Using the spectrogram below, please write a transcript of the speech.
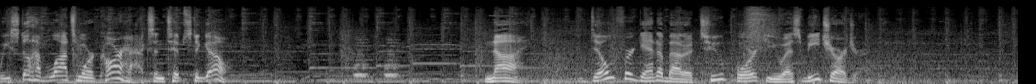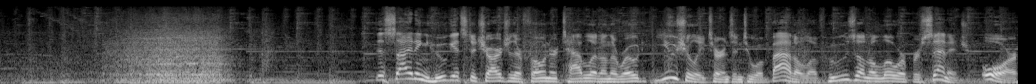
we still have lots more car hacks and tips to go. 9. Don't forget about a two port USB charger. Deciding who gets to charge their phone or tablet on the road usually turns into a battle of who's on a lower percentage or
